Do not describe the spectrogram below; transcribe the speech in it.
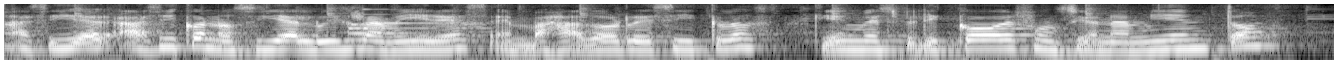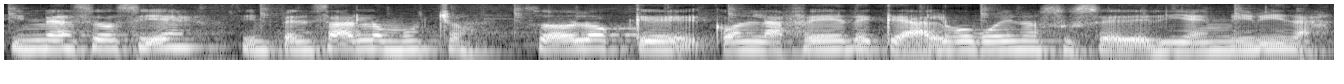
Así, así conocí a Luis Ramírez, embajador de ciclos, quien me explicó el funcionamiento y me asocié sin pensarlo mucho, solo que con la fe de que algo bueno sucedería en mi vida.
